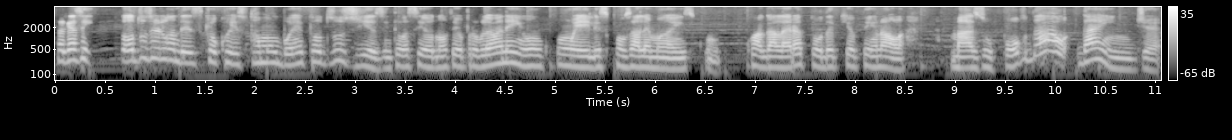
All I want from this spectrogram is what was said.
Só que assim, todos os irlandeses que eu conheço tomam banho todos os dias. Então, assim, eu não tenho problema nenhum com eles, com os alemães, com, com a galera toda que eu tenho na aula. Mas o povo da, da Índia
